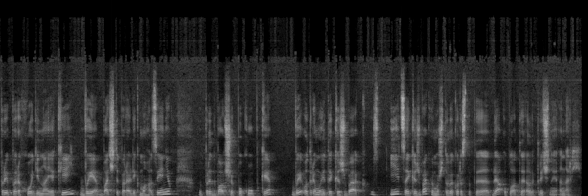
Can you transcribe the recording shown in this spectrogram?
при переході на який ви бачите перелік магазинів, придбавши покупки, ви отримуєте кешбек, і цей кешбек ви можете використати для оплати електричної енергії.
